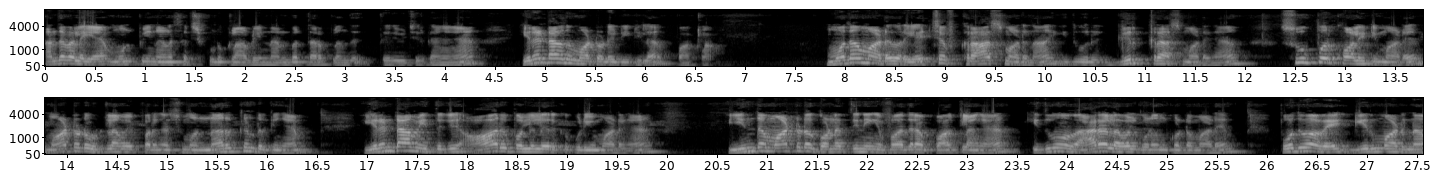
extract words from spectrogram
அந்த விலையை முன்பின் அனுசரித்து கொடுக்கலாம் அப்படின்னு நண்பர் தரப்புலேருந்து தெரிவிச்சிருக்காங்க இரண்டாவது மாட்டோட டீட்டெயிலை பார்க்கலாம். மொதல் மாடு ஒரு ஹெச்எஃப் கிராஸ் மாடுனா இது ஒரு கிர் கிராஸ் மாடுங்க. சூப்பர் குவாலிட்டி மாடு. மாட்டோட உட்லாமை பாருங்கள் சும்மா நறுக்குன்னு இருக்குங்க. இரண்டாம் ஈத்துக்கு ஆறு பல்லில் இருக்கக்கூடிய மாடுங்க. இந்த மாட்டோட குணத்தை நீங்கள் ஃபர்தராக பார்க்கலாங்க. இதுவும் வேறு லெவல் குணம் கொண்ட மாடு. பொதுவாகவே கிர் மாடுனா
